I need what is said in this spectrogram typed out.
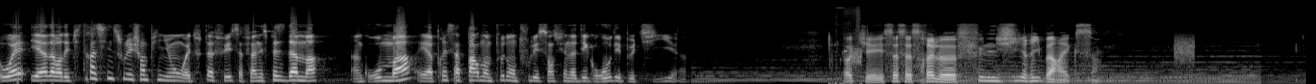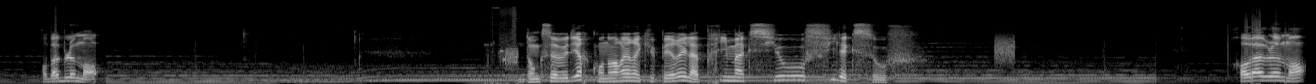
ouais, il y a d'avoir des petites racines sous les champignons, ouais, tout à fait. Ça fait un espèce d'amas, un gros mât, et après ça part un peu dans tous les sens. Il y en a des gros, des petits. Ok, ça, ça serait le Fungiribarex. Probablement. Donc ça veut dire qu'on aurait récupéré la Primaxio Philexo. Probablement.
